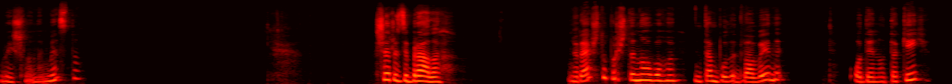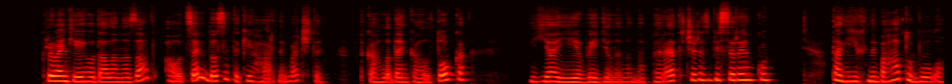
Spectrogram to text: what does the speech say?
вийшло намисто. Ще розібрала решту бурштинового. Там були два види. Один отакий, кривенький його дала назад, а оцей досить такий гарний. Бачите? Така гладенька галтовка. Я її виділила наперед через бісеринку. Так, їх небагато було,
